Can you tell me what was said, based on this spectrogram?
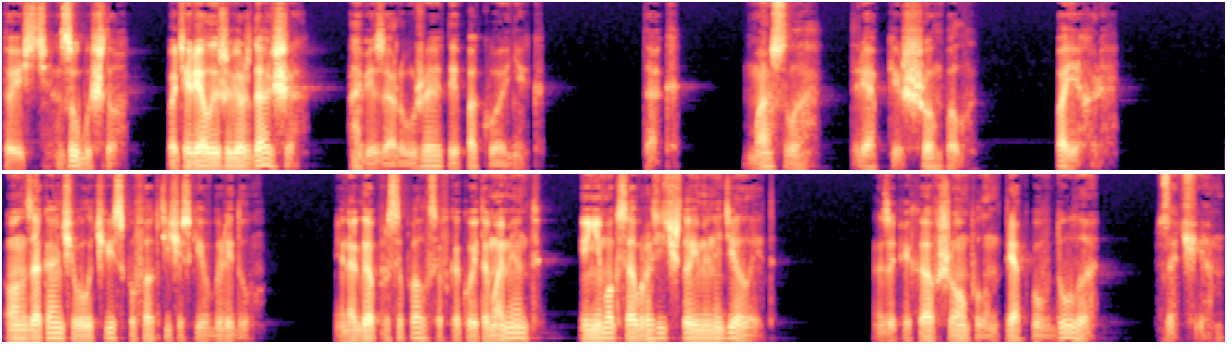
То есть зубы что, потерял и живешь дальше, а без оружия ты покойник. Так, масло, тряпки, шомпол. Поехали. Он заканчивал чистку фактически в бреду. Иногда просыпался в какой-то момент и не мог сообразить, что именно делает. Запихав шомполом тряпку в дуло, зачем?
